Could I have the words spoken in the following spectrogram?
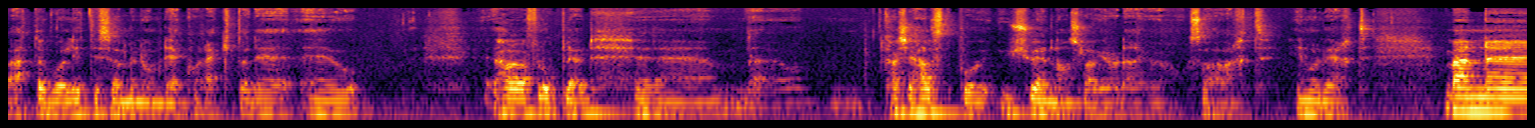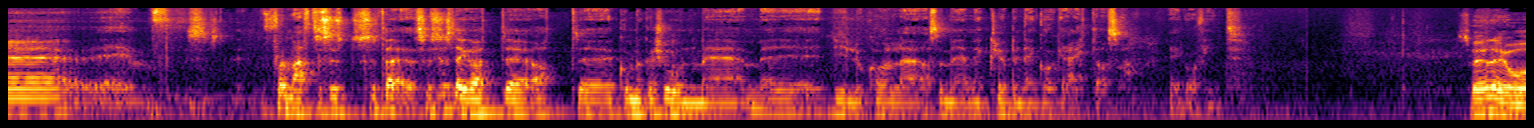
ettergå litt i sømmene om det er korrekt. Og det er jo, har jeg i hvert fall opplevd. Eh, kanskje helst på U21-landslaget, der jeg også har vært involvert. Men eh, for det meste så, så, så syns jeg at, at kommunikasjonen med, med, de lokale, altså med, med klubbene går greit. Altså. Det går fint. Så er det jo,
